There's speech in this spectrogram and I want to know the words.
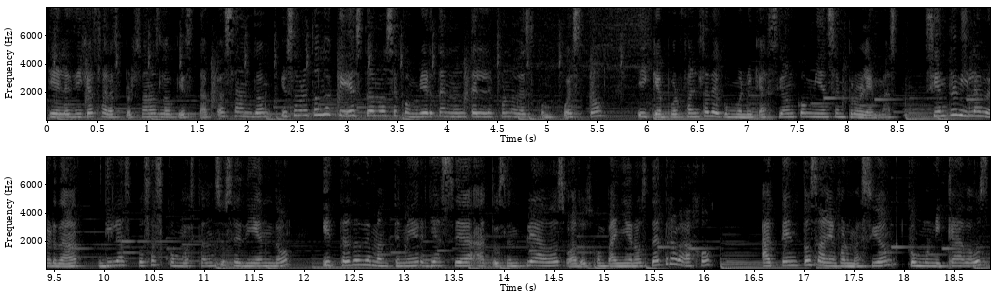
que les digas a las personas lo que está pasando y sobre todo que esto no se convierta en un teléfono descompuesto y que por falta de comunicación comiencen problemas. Siempre di la verdad, di las cosas como están sucediendo y trata de mantener ya sea a tus empleados o a tus compañeros de trabajo atentos a la información, comunicados,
